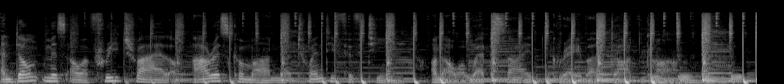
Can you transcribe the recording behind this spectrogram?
and don't miss our free trial of ARES Commander 2015 on our website graebert.com.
